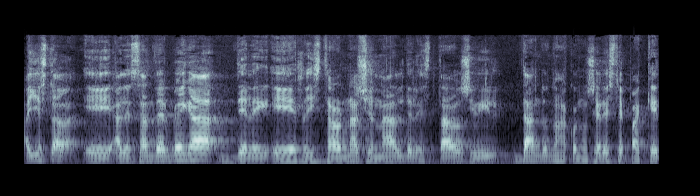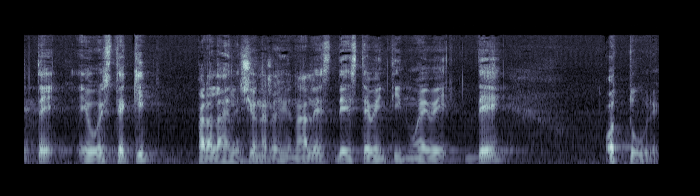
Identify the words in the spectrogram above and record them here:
Ahí está eh, Alexander Vega, del, eh, registrador nacional del Estado Civil, dándonos a conocer este paquete eh, o este kit para las elecciones regionales de este 29 de octubre.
